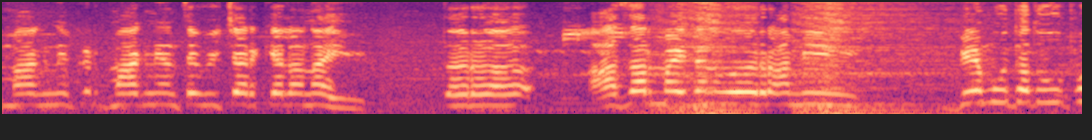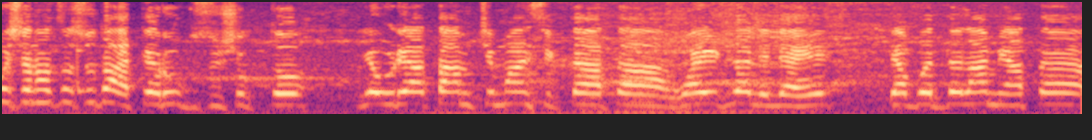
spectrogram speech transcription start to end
मागणीकडे मागण्यांचा विचार केला नाही तर आझाद मैदानावर आम्ही बेमुदत उपोषणाचं सुद्धा हत्यार उपसू शकतो. एवढी आता आमची मानसिकता आता वाईट झालेली आहे. त्याबद्दल आम्ही आता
